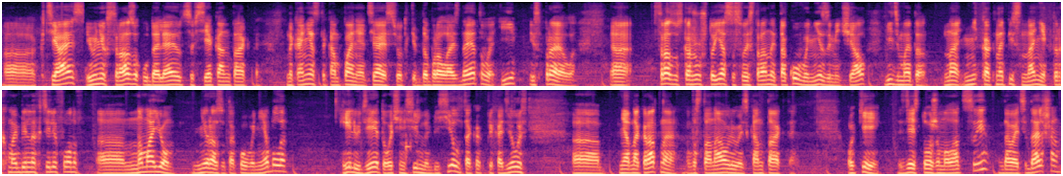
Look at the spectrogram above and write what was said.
а, к TIS, и у них сразу удаляются все контакты. Наконец-то компания TIS все-таки добралась до этого и исправила. А, Сразу скажу, что я со своей стороны такого не замечал. Видимо, это, на, как написано, на некоторых мобильных телефонах. На моем ни разу такого не было. И людей это очень сильно бесило, так как приходилось э, неоднократно восстанавливать контакты. Окей, здесь тоже молодцы. Давайте дальше.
